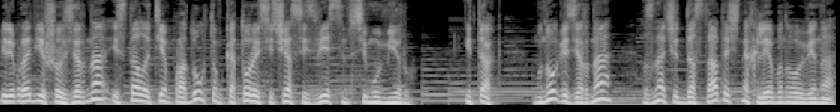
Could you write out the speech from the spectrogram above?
перебродившего зерна и стала тем продуктом, который сейчас известен всему миру. Итак, много зерна значит достаточно хлебного вина,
